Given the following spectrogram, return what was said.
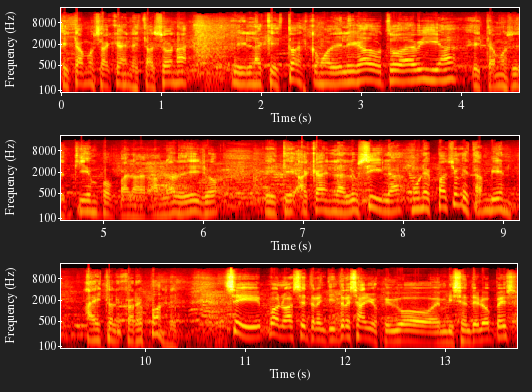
estamos acá en esta zona, en la que estás como delegado todavía, estamos en tiempo para hablar de ello, este, acá en La Lucila, un espacio que también a esto le corresponde. Sí, bueno, hace 33 años que vivo en Vicente López,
